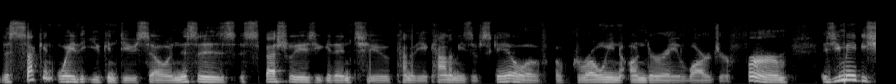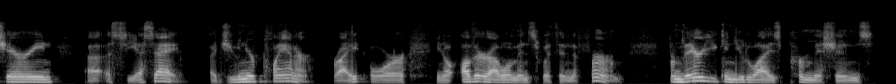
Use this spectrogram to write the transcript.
The second way that you can do so, and this is especially as you get into kind of the economies of scale of, of growing under a larger firm, is you may be sharing uh, a CSA, a junior planner, right? Or, you know, other elements within the firm. From there, you can utilize permissions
